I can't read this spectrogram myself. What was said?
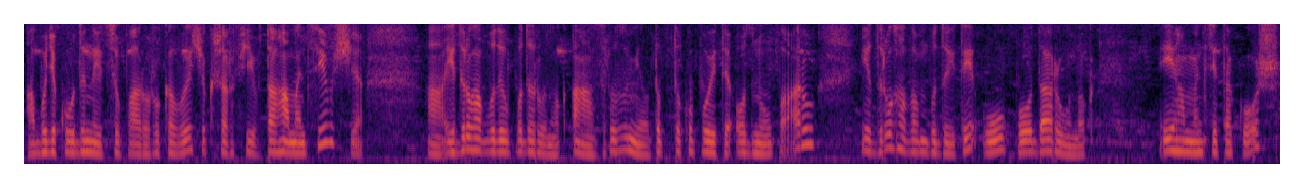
а будь-яку одиницю пару рукавичок, шарфів та гаманців ще. А, і друга буде у подарунок. А, зрозуміло. Тобто купуєте одну пару, і друга вам буде йти у подарунок. І гаманці також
